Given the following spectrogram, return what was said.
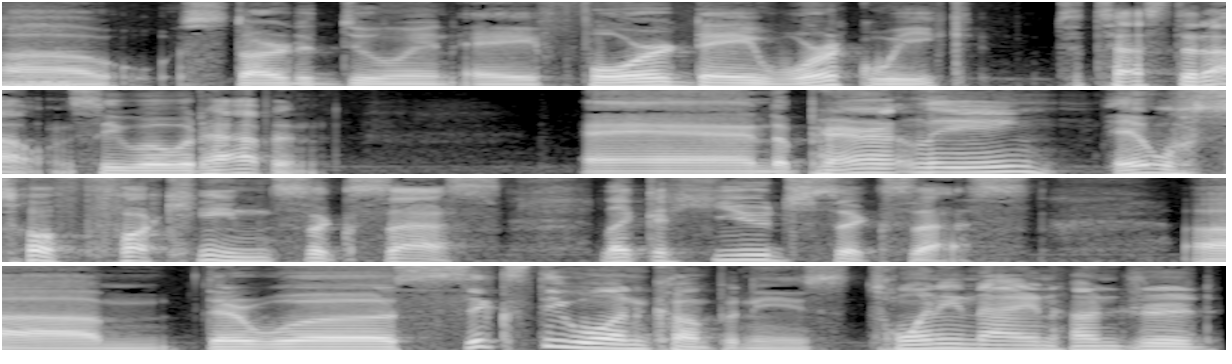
uh, started doing a four-day work week to test it out and see what would happen. And apparently, it was a fucking success, like a huge success. Um, there was 61 companies, 2,900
